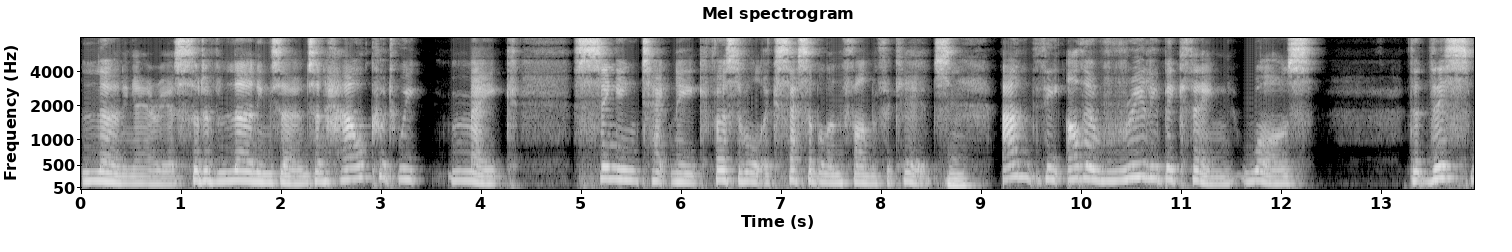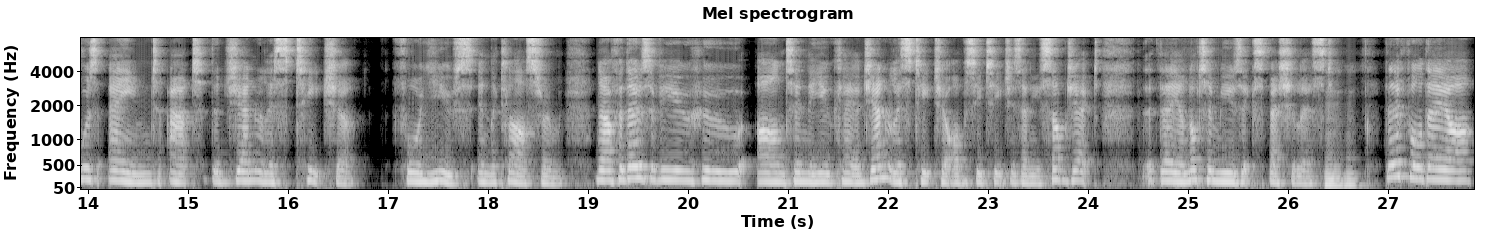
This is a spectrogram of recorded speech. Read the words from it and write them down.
learning areas, sort of learning zones, and how could we make singing technique, first of all, accessible and fun for kids. And the other really big thing was that this was aimed at the generalist teacher for use in the classroom. Now, for those of you who aren't in the UK, a generalist teacher obviously teaches any subject. They are not a music specialist. Mm-hmm. Therefore, they are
